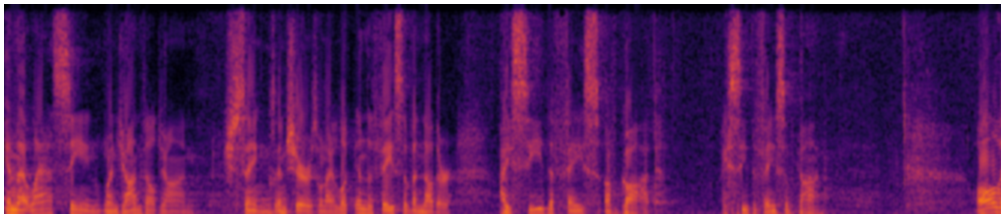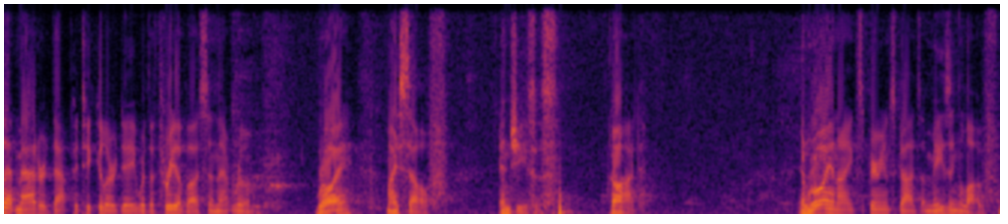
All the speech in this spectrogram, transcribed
In that last scene, when Jean Valjean sings and shares, When I look in the face of another, I see the face of God. I see the face of God. All that mattered that particular day were the three of us in that room Roy, myself, and Jesus, God. And Roy and I experienced God's amazing love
